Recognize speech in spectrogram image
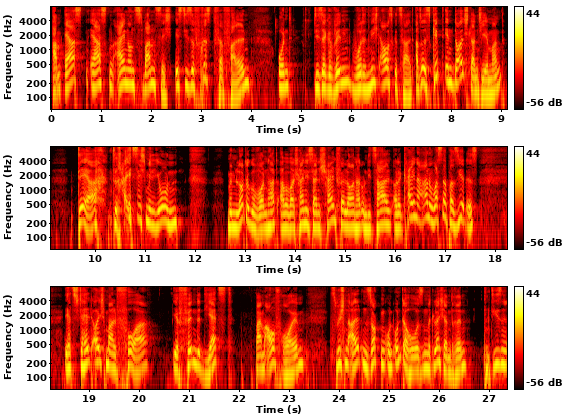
am 01.01.21 ist diese Frist verfallen und dieser Gewinn wurde nicht ausgezahlt. Also es gibt in Deutschland jemand, der 30 Millionen mit dem Lotto gewonnen hat, aber wahrscheinlich seinen Schein verloren hat und die Zahlen oder keine Ahnung, was da passiert ist. Jetzt stellt euch mal vor, ihr findet jetzt beim Aufräumen zwischen alten Socken und Unterhosen mit Löchern drin diesen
